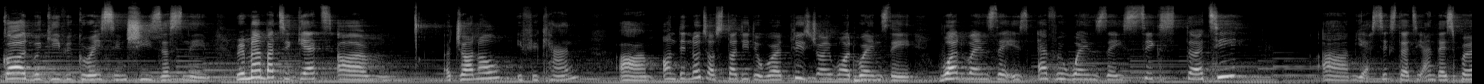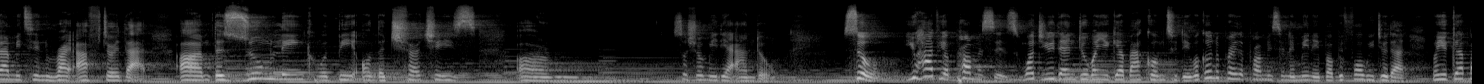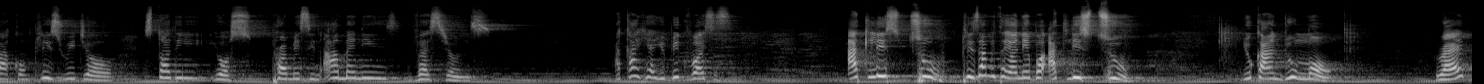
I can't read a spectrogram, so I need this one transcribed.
God will give you grace in Jesus' name. Remember to get um, a journal if you can. Um, on the note of study the word, please join Word Wednesday. Word Wednesday is every Wednesday, 6:30 um, yeah, 6.30, and there's prayer meeting right after that. Um, the Zoom link would be on the church's um, social media handle. So you have your promises. What do you then do when you get back home today? We're going to pray the promise in a minute, but before we do that, when you get back home, please read your, study your promise in how many versions? I can't hear you, big voices. At least two. Please let me tell your neighbor, at least two. You can do more right?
